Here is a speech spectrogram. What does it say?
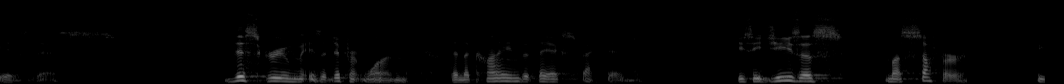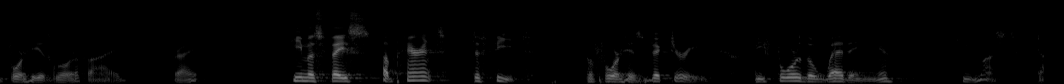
is this? This groom is a different one than the kind that they expected. You see, Jesus must suffer before he is glorified right? He must face apparent defeat before his victory. Before the wedding, he must die.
